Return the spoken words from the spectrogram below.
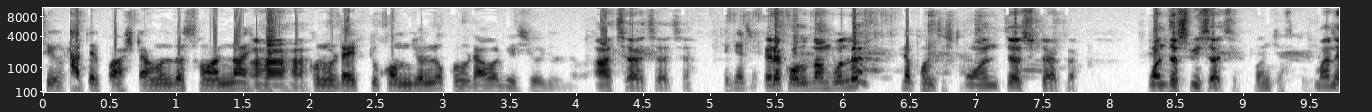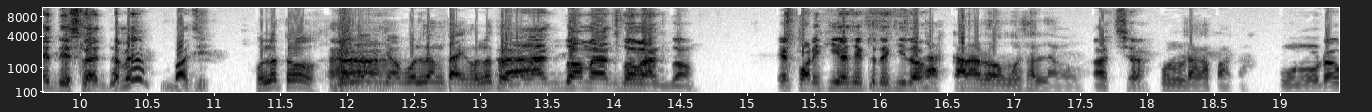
শিওর হাতের পাঁচটা আঙুল তো সমান নয়। হ্যাঁ হ্যাঁ। কোনোটা একটু কম জ্বললো কোনোটা আবার বেশিও জ্বলতে পারে। আচ্ছা আচ্ছা আচ্ছা। ঠিক আছে? এটা কত দাম বললে? এটা পঞ্চাশ টাকা। পঞ্চাশ টাকা। পঞ্চাশ পিস আছে। পঞ্চাশ মানে দেশলাইয়ের দামে বাজি। হলো তো? বললাম হ্যাঁ। যা বললাম তাই হলো তো? একদম একদম একদম। এরপরে কি আছে একটু দেখিয়ে দাও? কালার রং মশাল লাগাবো আচ্ছা। পনেরো টাকা পাতা। পনেরো টাকা।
